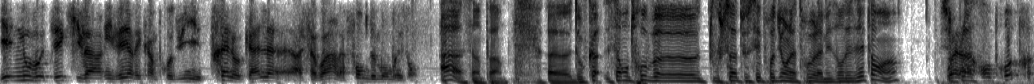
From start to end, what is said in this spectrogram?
il y a une nouveauté qui va arriver avec un produit très local, à savoir la forme de Montbrison. Ah, sympa. Donc ça, on trouve tout ça, tous ces produits, on les trouve à la maison des étangs. Hein? Sur voilà, place. entre autres,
